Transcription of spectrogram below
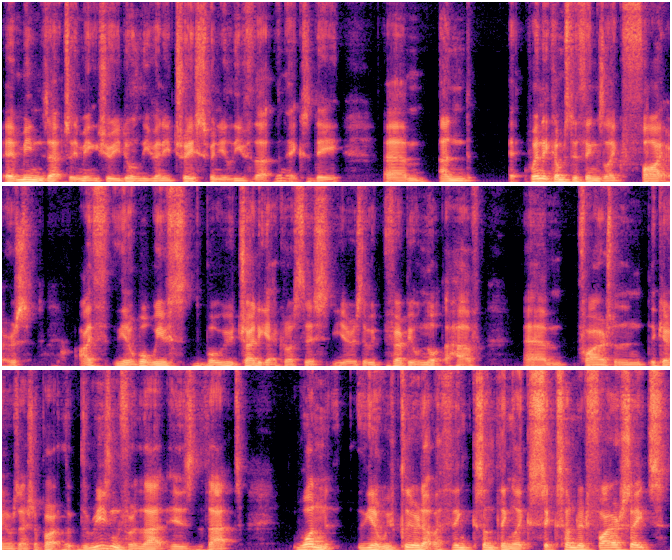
it means actually making sure you don't leave any trace when you leave that the next day. Um, and when it comes to things like fires, I th- you know what we've what we've tried to get across this year is that we prefer people not to have um, fires within the Cairngorms National Park. The, the reason for that is that one, you know, we've cleared up I think something like 600 fire sites.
